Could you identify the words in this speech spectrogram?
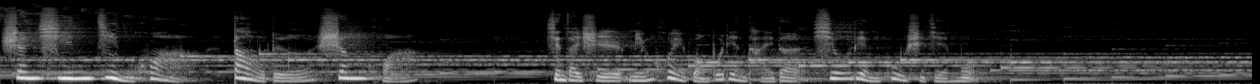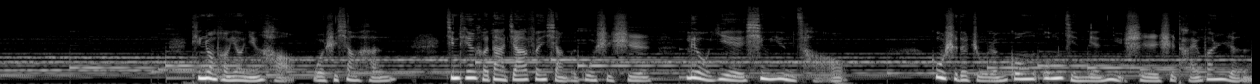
身心净化，道德升华。现在是明慧广播电台的修炼故事节目。听众朋友您好，我是笑涵，今天和大家分享的故事是六叶幸运草。故事的主人公翁锦棉女士是台湾人。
